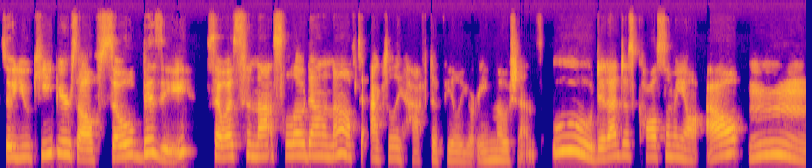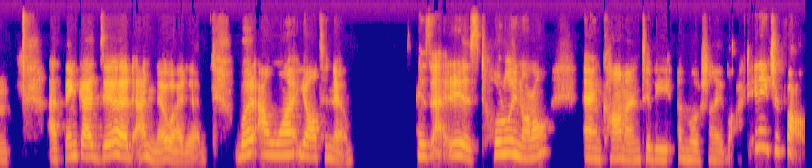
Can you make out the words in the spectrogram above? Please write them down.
So, you keep yourself so busy so as to not slow down enough to actually have to feel your emotions. Ooh, did I just call some of y'all out? Mmm, I think I did. I know I did. What I want y'all to know is that it is totally normal and common to be emotionally blocked. It ain't your fault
